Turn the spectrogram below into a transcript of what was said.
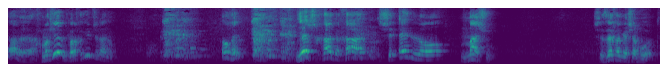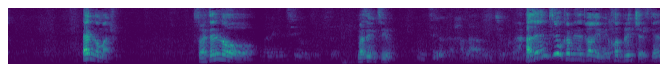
לא, אנחנו מכירים את כל החגים שלנו. אוכל. יש חג אחד שאין לו משהו, שזה חג השבועות. אין לו משהו. זאת אומרת, אין לו... מה זה המציאו? המציאו את החלב, המציאו כל מיני. אז הם המציאו כל מיני דברים, הלכות בליצ'ס, כן?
